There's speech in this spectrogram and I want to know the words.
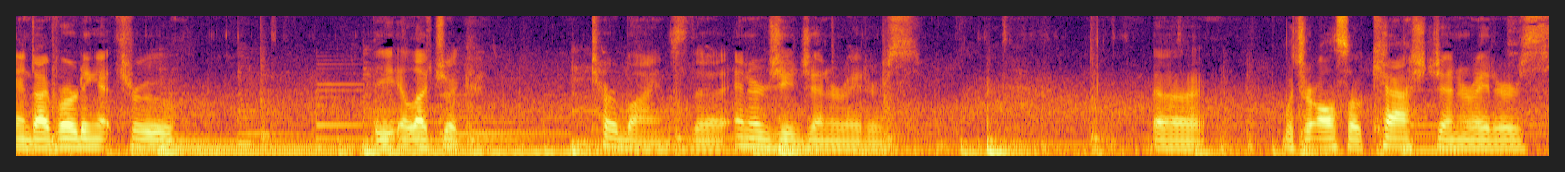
and diverting it through the electric turbines, the energy generators, uh, which are also cash generators,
